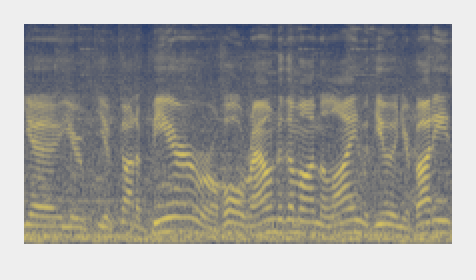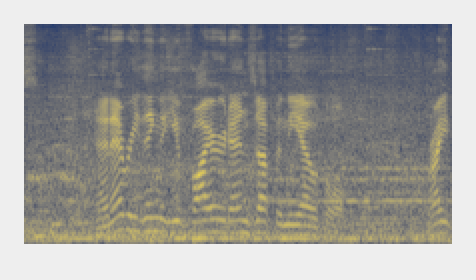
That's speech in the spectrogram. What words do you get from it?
You, you you've got a beer or a whole round of them on the line with you and your buddies, and everything that you fired ends up in the out hole, right?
